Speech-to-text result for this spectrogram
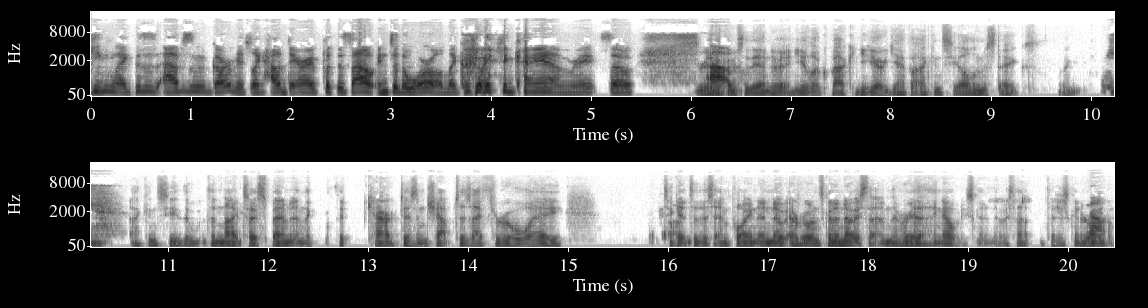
being like, this is absolute garbage. Like, how dare I put this out into the world? Like, who do I think I am? Right. So it really um, comes to the end of it, and you look back and you go, "Yeah, but I can see all the mistakes." Like, Yeah. I can see the the nights I spent and the the characters and chapters I threw away to get to this end point, and no, everyone's going to notice that, and then really nobody's going to notice that. They're just going to No. read.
